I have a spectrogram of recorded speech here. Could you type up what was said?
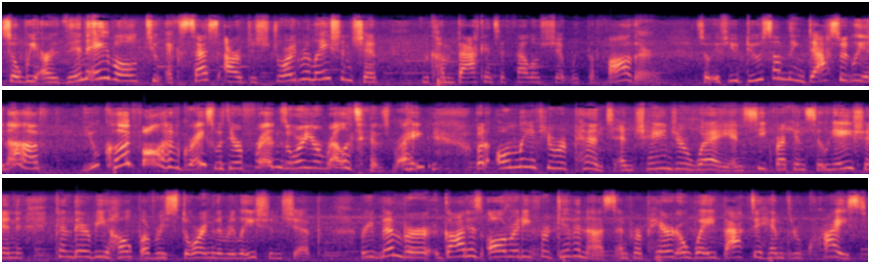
So we are then able to access our destroyed relationship and come back into fellowship with the Father. So if you do something dastardly enough, you could fall out of grace with your friends or your relatives, right? But only if you repent and change your way and seek reconciliation can there be hope of restoring the relationship. Remember, God has already forgiven us and prepared a way back to Him through Christ,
